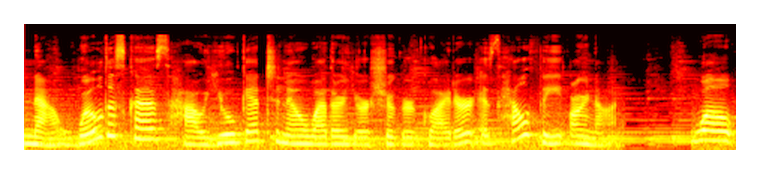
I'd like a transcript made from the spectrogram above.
Now, we'll discuss how you'll get to know whether your sugar glider is healthy or not. Well,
